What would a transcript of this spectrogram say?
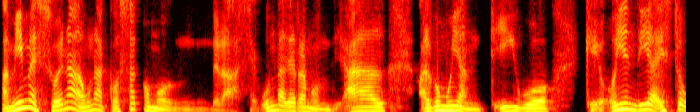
a mí me suena a una cosa como de la Segunda Guerra Mundial, algo muy antiguo, que hoy en día esto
